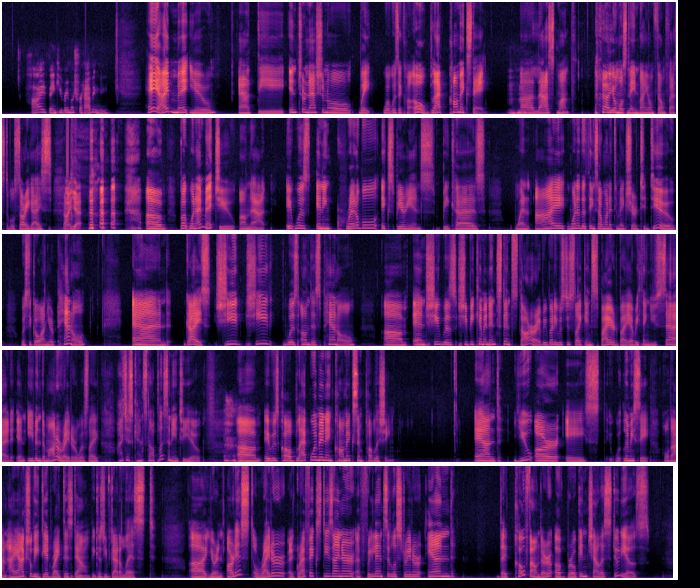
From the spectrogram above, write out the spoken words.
Hi, thank you very much for having me. Hey, I met you at the International, wait, what was it called? Oh, Black Comics Day mm-hmm. uh, last month. I almost named my own film festival. Sorry, guys. Not yet. um, but when I met you on that, it was an incredible experience because when I, one of the things I wanted to make sure to do was to go on your panel. And guys, she, she was on this panel um, and she was she became an instant star. Everybody was just like inspired by everything you said. And even the moderator was like i just can't stop listening to you. Um, it was called black women in comics and publishing. And you are a let me see. Hold on. I actually did write this down because you've got a list. Uh, you're an artist a writer a graphics designer a freelance illustrator and the co-founder of broken chalice studios.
